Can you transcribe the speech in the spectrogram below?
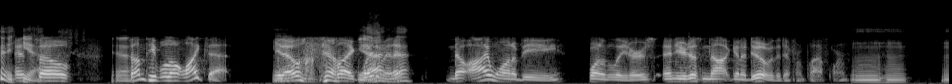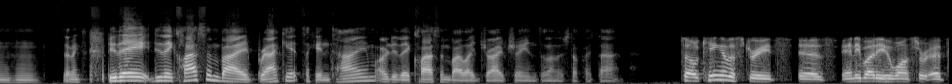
and yeah. so yeah. some people don't like that. You yeah. know, they're like, wait a minute, no, I want to be one of the leaders, and you're just not going to do it with a different platform. Mm-hmm. Mm-hmm. That makes. Do they do they class them by brackets like in time, or do they class them by like drivetrains and other stuff like that? So King of the Streets is anybody who wants to. It's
